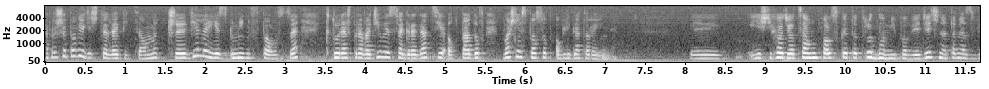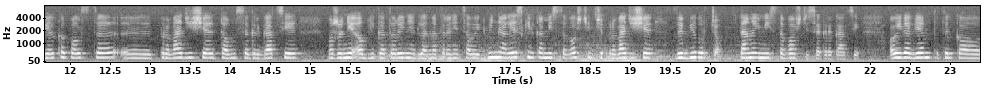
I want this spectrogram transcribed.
A proszę powiedzieć telewidzom, czy wiele jest gmin w Polsce, które wprowadziły segregację odpadów właśnie w sposób obligatoryjny? Y, Jeśli chodzi o całą Polskę, to trudno mi powiedzieć, natomiast w Wielkopolsce y, prowadzi się tą segregację, może nie obligatoryjnie dla, na terenie całej gminy, ale jest kilka miejscowości, gdzie prowadzi się wybiórczo w danej miejscowości segregację. O ile wiem, to tylko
